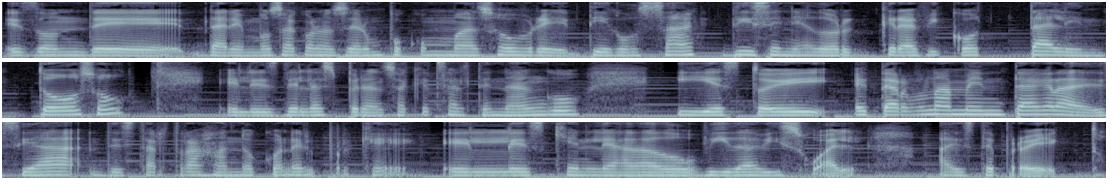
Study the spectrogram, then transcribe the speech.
es donde daremos a conocer un poco más sobre Diego Sack, diseñador gráfico talentoso. Él es de la Esperanza Quetzaltenango y estoy eternamente agradecida de estar trabajando con él porque él es quien le ha dado vida visual a este proyecto.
